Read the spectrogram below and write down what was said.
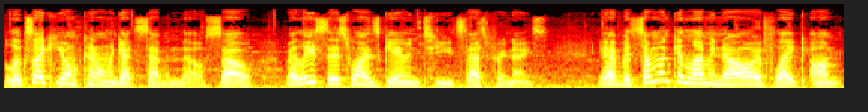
looks like you can only get seven though. So, but at least this one is guaranteed. So that's pretty nice. Yeah, but someone can let me know if like um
